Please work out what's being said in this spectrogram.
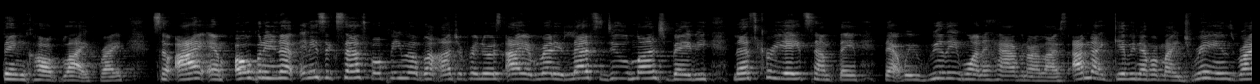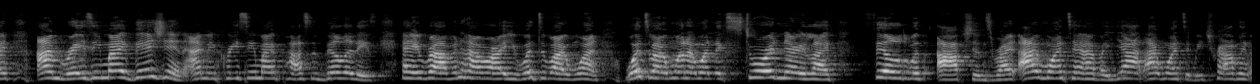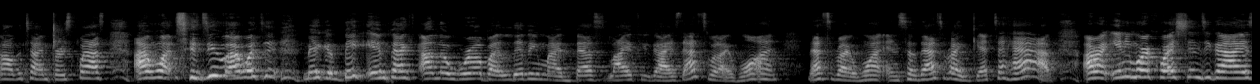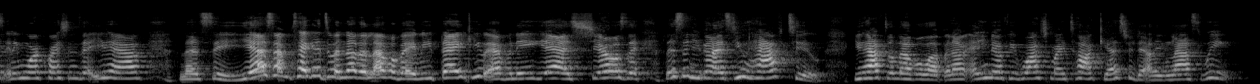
thing called life, right? So I am opening up any successful female entrepreneurs. I am ready. Let's do lunch, baby. Let's create something that we really want to have in our lives. I'm not giving up on my dreams, right? I'm raising my vision. I'm increasing my possibilities. Hey, Robin, how are you? What do I want? What do I want? I want an extraordinary life filled with options, right? I want to have a yacht. I want to be traveling all the time first class. I want to do, I want to make a big impact on the world by living my best life, you guys. That's what I want. That's what I want. And so that's what I get to have. All right, any more questions, you guys? Any more questions that you have? Let's see. Yes, I'm taking it to another level, baby. Thank you, Ebony. Yes, Cheryl said, listen, you guys, you have to. You have to level up. And, I, and you know, if you watched my talk yesterday, I mean, last week,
